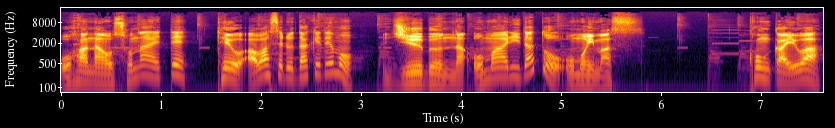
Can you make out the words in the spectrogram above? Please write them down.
お花を備えて手を合わせるだけでも十分なお参りだと思います。今回は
